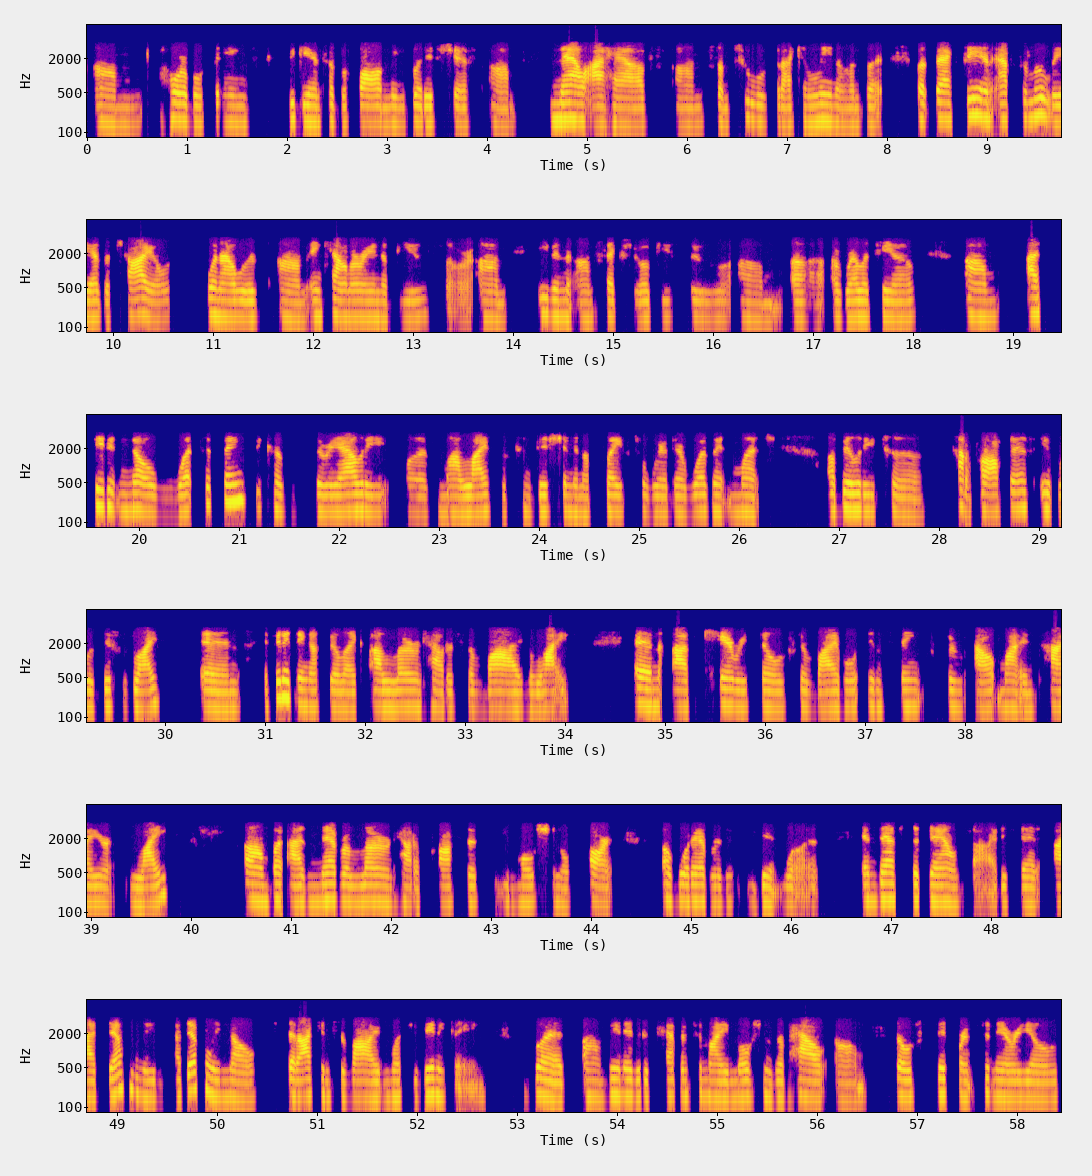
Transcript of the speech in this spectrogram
um, horrible things begin to befall me, but it's just um, now I have um, some tools that I can lean on. But but back then, absolutely, as a child, when I was um, encountering abuse or um, even um, sexual abuse to um, a, a relative, um, I didn't know what to think because the reality was my life was conditioned in a place to where there wasn't much ability to kind of process. It was this is life and if anything, I feel like I learned how to survive life. And I've carried those survival instincts throughout my entire life. Um, but I never learned how to process the emotional part of whatever the event was. And that's the downside is that I definitely, I definitely know that I can survive much of anything, but um, being able to tap into my emotions of how um, those different scenarios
